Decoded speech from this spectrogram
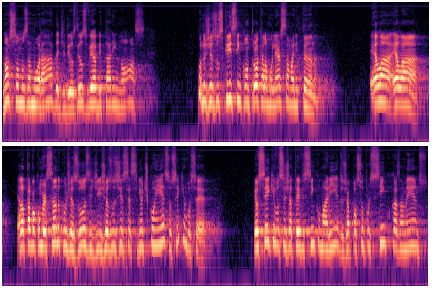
Nós somos a morada de Deus. Deus veio habitar em nós. Quando Jesus Cristo encontrou aquela mulher samaritana, ela ela ela estava conversando com Jesus e Jesus disse assim: Eu te conheço, eu sei quem você é. Eu sei que você já teve cinco maridos, já passou por cinco casamentos.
